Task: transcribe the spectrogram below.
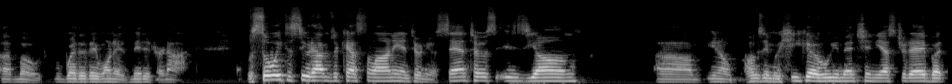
uh, mode, whether they want to admit it or not. We'll still wait to see what happens with Castellani. Antonio Santos is young. Um, you know, Jose Mujica, who we mentioned yesterday. But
